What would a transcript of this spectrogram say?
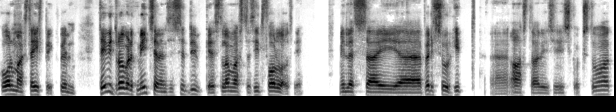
kolmas täispikk film. David Robert Mitchell on siis see tüüp, kes lavastas It Follows'i, millest sai äh, päris suur hitt äh,. aasta oli siis kaks tuhat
